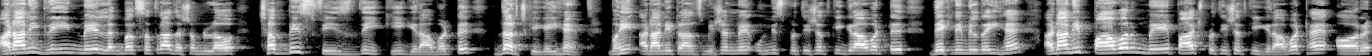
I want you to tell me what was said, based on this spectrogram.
अडानी ग्रीन में लगभग सत्रह दशमलव छब्बीस फ़ीसदी की गिरावट दर्ज की गई है। वहीं अडानी ट्रांसमिशन में 19 प्रतिशत की गिरावट देखने मिल रही है। अडानी पावर में 5 प्रतिशत की गिरावट है और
